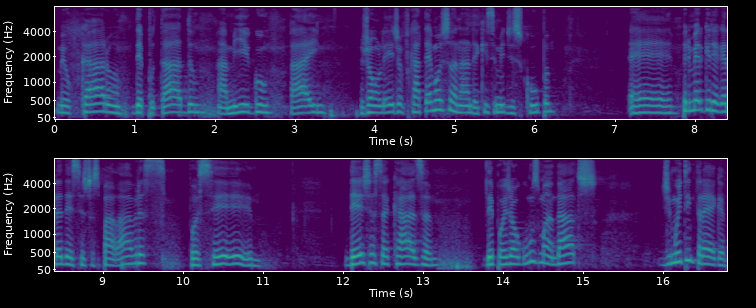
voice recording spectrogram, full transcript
Meu caro deputado, amigo, pai, João Leite, eu vou ficar até emocionada aqui, você me desculpa. É, primeiro, queria agradecer suas palavras. Você deixa essa casa, depois de alguns mandatos, de muita entrega,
